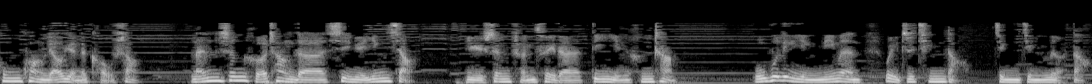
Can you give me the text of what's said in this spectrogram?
空旷辽远的口哨，男声合唱的戏谑音效，女声纯粹的低吟哼唱。无不令影迷们为之倾倒，津津乐道。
